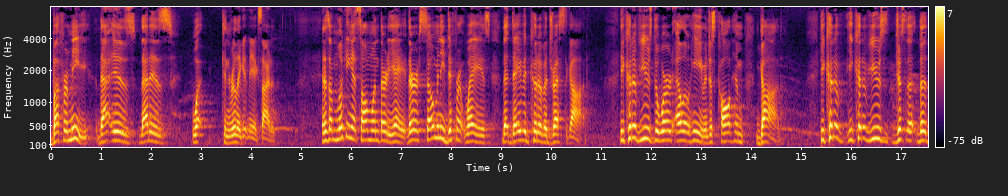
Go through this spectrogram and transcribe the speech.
But for me, that is, that is what can really get me excited. And as I'm looking at Psalm 138, there are so many different ways that David could have addressed God. He could have used the word Elohim and just called him God. He could have, he could have used just the, the,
